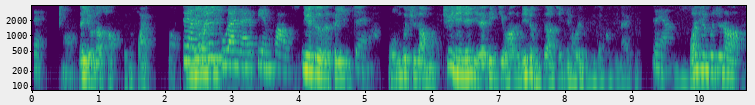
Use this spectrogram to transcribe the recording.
对，哦，那有的好，有的坏，哦，对啊，没关系这就是，突然来的变化了。因为这个是非预期嘛，我们不知道嘛。去年年底在定计划的时候，你怎么知道今年会有一个叫 COVID 1 9对呀，完全不知道啊。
